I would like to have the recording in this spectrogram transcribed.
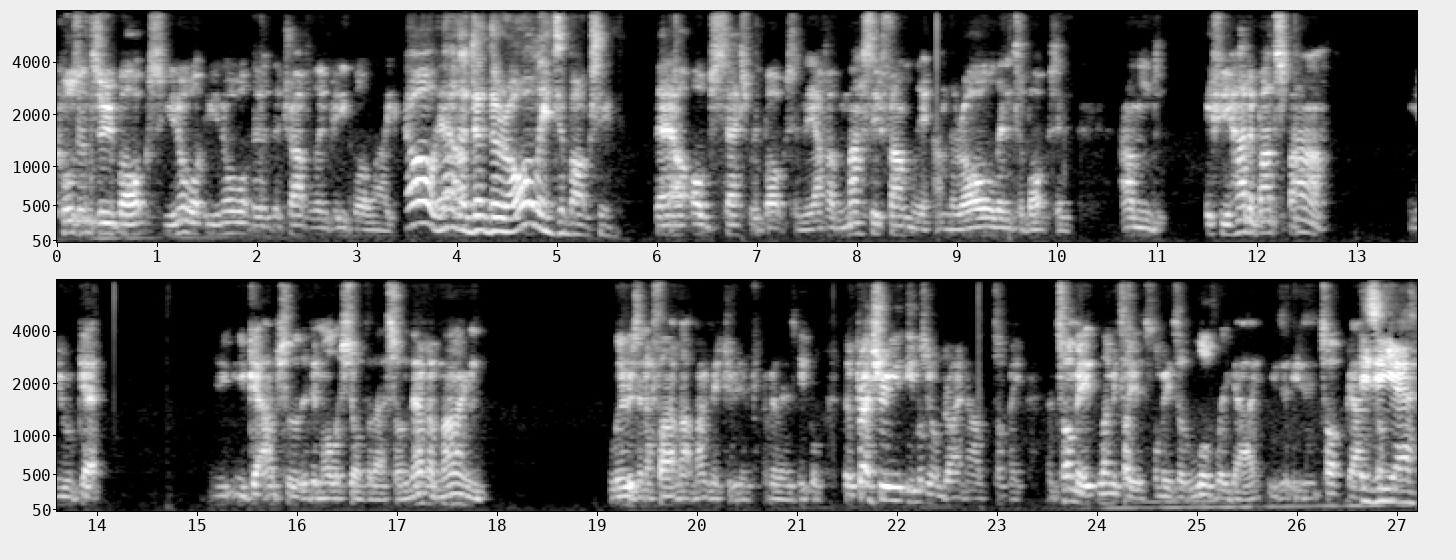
cousins who box, you know what you know what the, the travelling people are like. Oh They no, are- they're, they're all into boxing. They are obsessed with boxing. They have a massive family, and they're all into boxing. And if you had a bad spar, you would get you, you get absolutely demolished over there. So never mind losing a fight that magnitude in front of millions of people. The pressure he, he must be under right now, Tommy. And Tommy, let me tell you, Tommy's a lovely guy. He's a, he's a top guy. Is he? Yeah.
